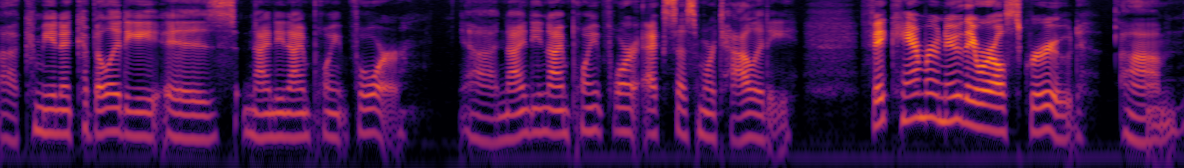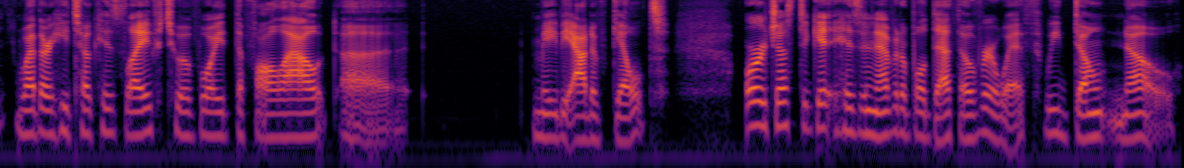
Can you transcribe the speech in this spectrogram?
Uh, communicability is 99.4, uh, 99.4 excess mortality. Vic Hammer knew they were all screwed um, whether he took his life to avoid the fallout, uh, maybe out of guilt, or just to get his inevitable death over with, we don't know.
